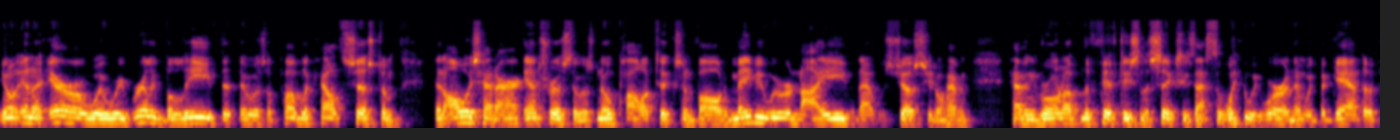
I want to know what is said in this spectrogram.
you know, in an era where we really believed that there was a public health system that always had our interest. There was no politics involved. Maybe we were naive, and that was just, you know, having having grown up in the 50s and the 60s. That's the way we were, and then we began to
